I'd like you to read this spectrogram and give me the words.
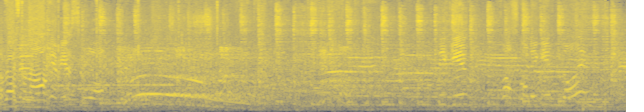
Aber erst danach. Die geben, was alle geben, neun.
